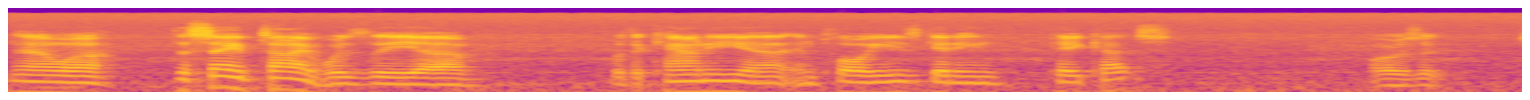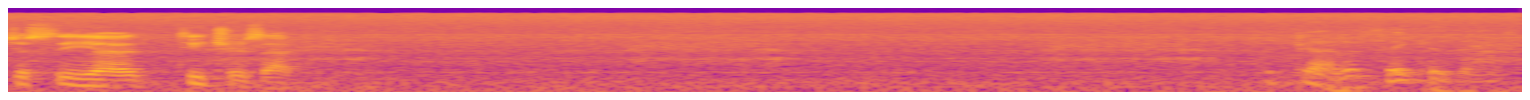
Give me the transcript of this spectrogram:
Now, uh, at the same time, was the uh, were the county uh, employees getting pay cuts, or was it just the uh, teachers that? You've got to think of that.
